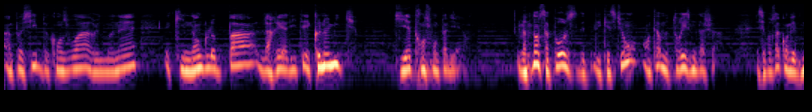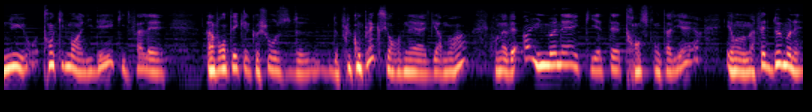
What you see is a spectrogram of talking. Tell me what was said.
impossible de concevoir une monnaie qui n'englobe pas la réalité économique qui est transfrontalière. Maintenant, ça pose des, questions en termes de tourisme d'achat. Et c'est pour ça qu'on est venu tranquillement à l'idée qu'il fallait inventer quelque chose de, plus complexe, si on revenait à Edgar Morin, qu'on avait un- une monnaie qui était transfrontalière, et on en a fait deux monnaies.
